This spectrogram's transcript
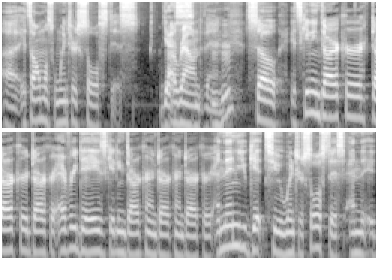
uh, it's almost winter solstice. Yes. Around then, so it's getting darker, darker, darker. Every day is getting darker and darker and darker, and then you get to winter solstice, and it,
